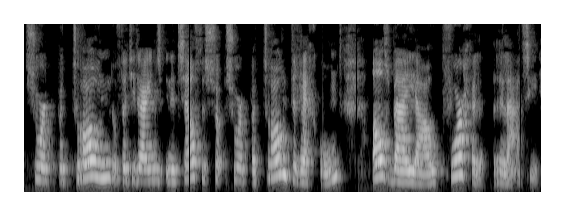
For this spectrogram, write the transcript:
soort patroon, of dat je daarin in hetzelfde soort patroon terechtkomt als bij jouw vorige relatie.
